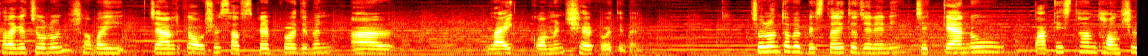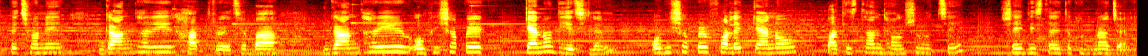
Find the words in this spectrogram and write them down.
তার আগে চলুন, সবাই চ্যানেলটাকে অবশ্যই সাবস্ক্রাইব করে দিবেন আর লাইক, কমেন্ট, শেয়ার করে দিবেন। চলুন তবে বিস্তারিত জেনে নিই যে কেন পাকিস্তান ধ্বংসের পেছনে গান্ধারীর হাত রয়েছে বা গান্ধারীর অভিশাপে কেন দিয়েছিলেন? অভিশাপের ফলে কেন পাকিস্তান ধ্বংস হচ্ছে? সেই বিস্তারিত ঘটনা জানি।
